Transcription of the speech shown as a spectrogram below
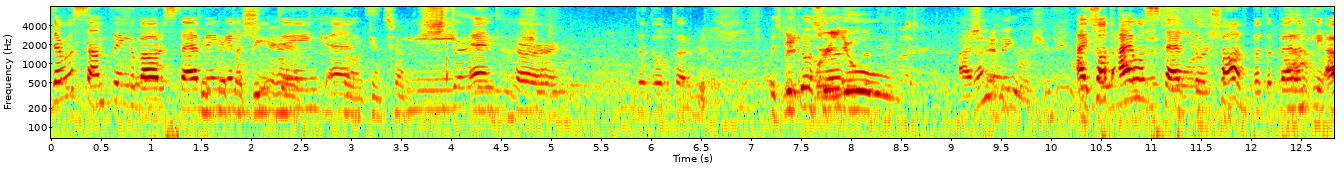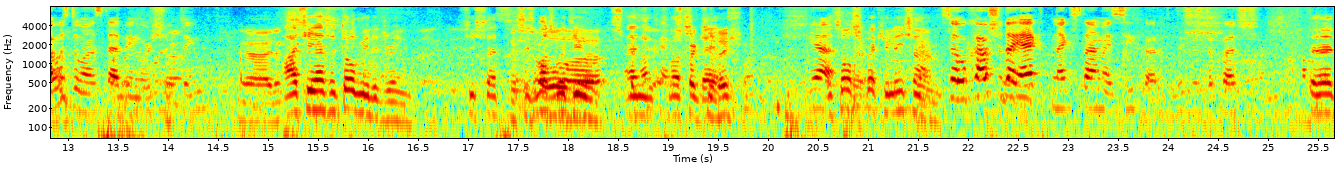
There was something about a stabbing and a up air shooting so I and can me and her, the daughter. It's because were uh, you I don't know. or shooting I thought I was stabbed or shot, but apparently I was the one stabbing or shooting. Yeah, that's, ah, she hasn't told me the dream. She said this it is was all with you, uh, spe- and it was bad. speculation. Yeah. It's all speculation. So how should I act next time I see her? This is the question. Uh,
